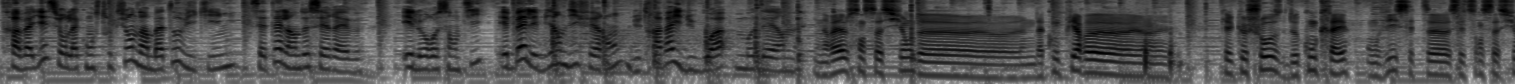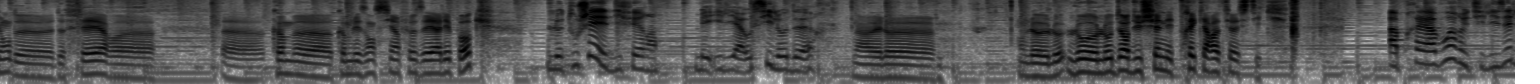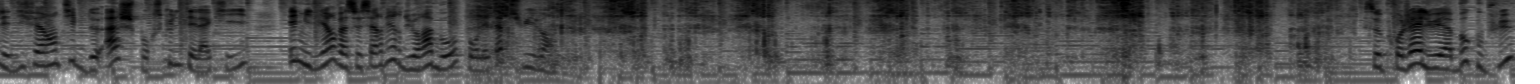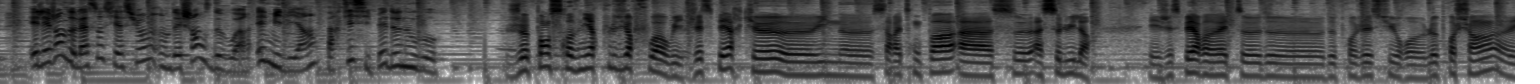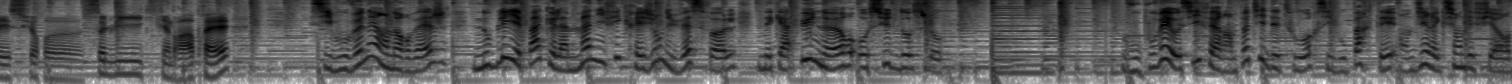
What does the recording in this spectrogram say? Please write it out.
Travailler sur la construction d'un bateau viking, c'était l'un de ses rêves. Et le ressenti est bel et bien différent du travail du bois moderne. Une réelle sensation d'accomplir euh, quelque chose de concret. On vit cette, euh, sensation de, faire euh, comme, comme les anciens faisaient à l'époque. Le toucher est différent, mais il y a aussi l'odeur. Ah l'odeur du chêne est très caractéristique. Après avoir utilisé les différents types de haches pour sculpter la quille, Emilien va se servir du rabot pour l'étape suivante. Ce projet lui a beaucoup plu et les gens de l'association ont des chances de voir Emilien participer de nouveau. Je pense revenir plusieurs fois, oui. J'espère qu'ils ne s'arrêteront pas à celui-là. Et j'espère euh, être de, de, projet sur euh, le prochain et sur euh, celui qui viendra après. Si vous venez en Norvège, n'oubliez pas que la magnifique région du Vestfold n'est qu'à une heure au sud d'Oslo. Vous pouvez aussi faire un petit détour si vous partez en direction des fjords.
